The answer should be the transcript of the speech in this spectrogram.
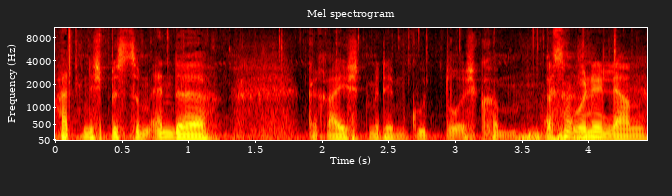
hat nicht bis zum Ende gereicht mit dem gut durchkommen. Das ohne Lernen.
